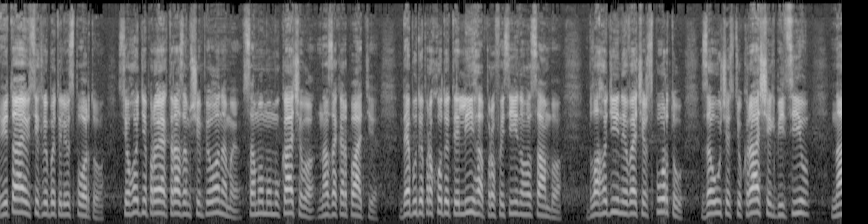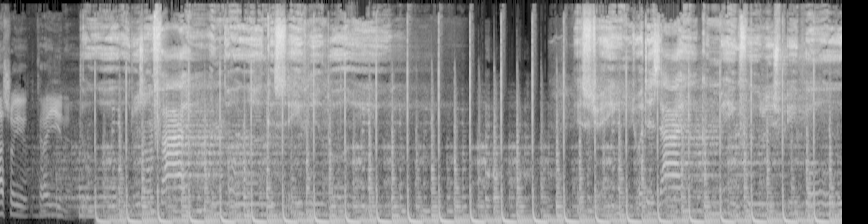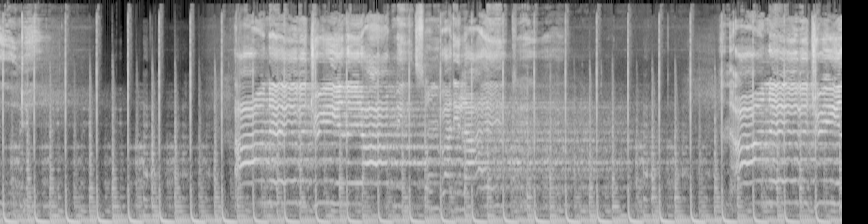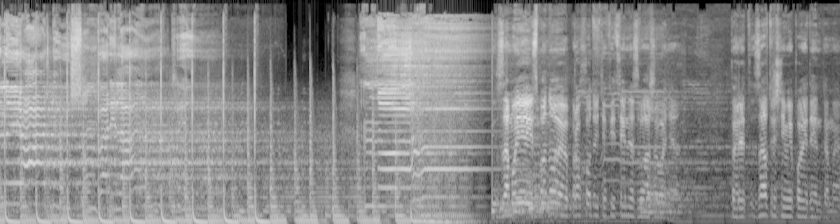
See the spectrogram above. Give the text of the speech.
Вітаю всіх любителів спорту. Сьогодні проект разом з чемпіонами в самому Мукачево на Закарпатті, де буде проходити Ліга професійного самбо. Благодійний вечір спорту за участю кращих бійців нашої країни. Проходить офіційне зважування перед завтрашніми поєдинками.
